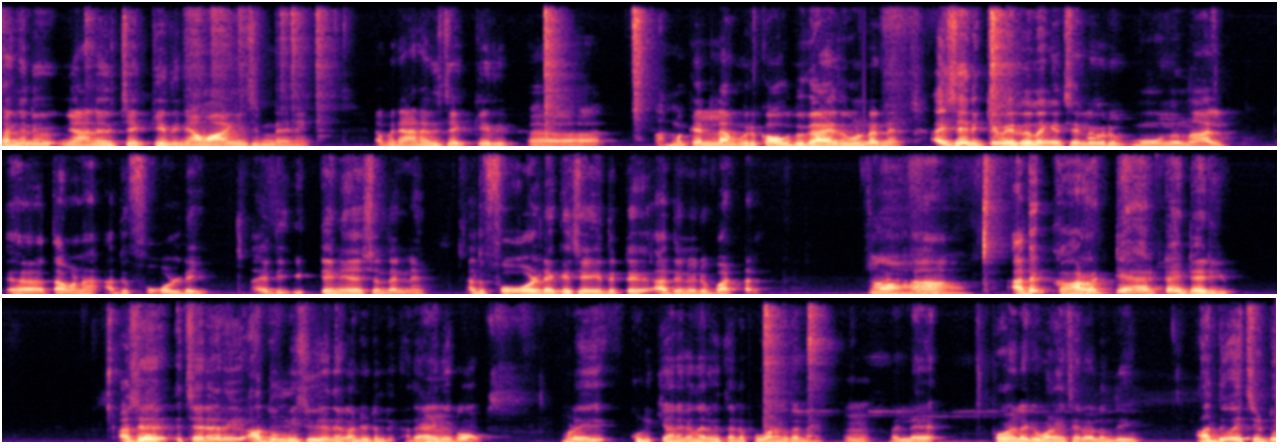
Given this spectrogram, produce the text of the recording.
സംഗതി ഞാനത് ചെക്ക് ചെയ്ത്. ഞാൻ വാങ്ങിച്ചിട്ടുണ്ടായിരുന്നു അപ്പൊ ഞാനത് ചെക്ക് ചെയ്ത്. നമുക്കെല്ലാം ഒരു കൗതുകം ആയതുകൊണ്ട് തന്നെ അത് ശരിക്കും വരുന്നത് എങ്ങനെ വെച്ചാൽ ഒരു മൂന്ന് നാല് തവണ അത് ഫോൾഡ് ചെയ്യും. അതായത് ഇട്ടതിന് ശേഷം തന്നെ അത് ഫോൾഡ് ഒക്കെ ചെയ്തിട്ട് അതിനൊരു ബട്ടൺ ആ. അത് കറക്റ്റ് ഹെയർ ടൈറ്റ് ആയിരിക്കും അത് ചിലർ അതും മിസ്യൂസ് ചെയ്യുന്നത് കണ്ടിട്ടുണ്ട്. അതായത് ഇപ്പോ നമ്മൾ കുളിക്കാനൊക്കെ നിലവിൽ തന്നെ പോവാണെങ്കിൽ തന്നെ. വല്ല പുഴയിലൊക്കെ പോകണമെങ്കിൽ ചിലവെല്ലാം എന്ത് ചെയ്യും? അത് വെച്ചിട്ട്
